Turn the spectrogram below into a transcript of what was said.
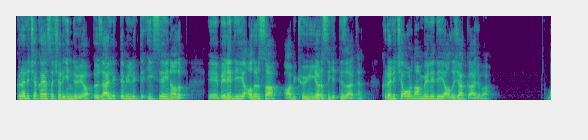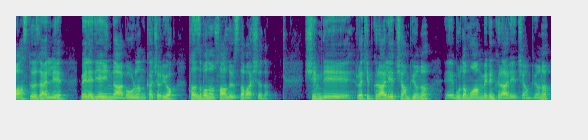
Kraliçe Kaya Saçar'ı indiriyor. Özellikle birlikte X yayını alıp e, belediyeyi alırsa abi köyün yarısı gitti zaten. Kraliçe oradan belediyeyi alacak galiba. Bastı özelliği. Belediye indi abi. Oradan kaçarı yok. Tazı balon saldırısı da başladı. Şimdi rakip kraliyet şampiyonu e, burada Muhammed'in kraliyet şampiyonu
